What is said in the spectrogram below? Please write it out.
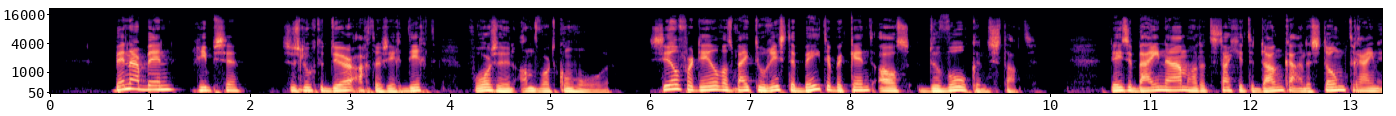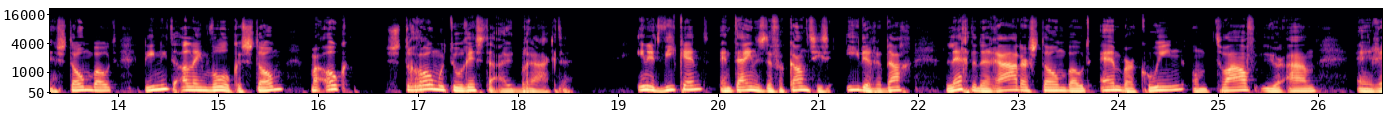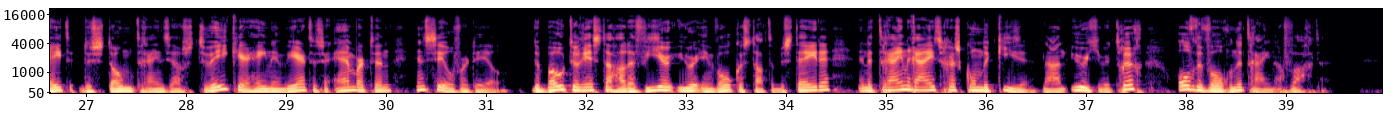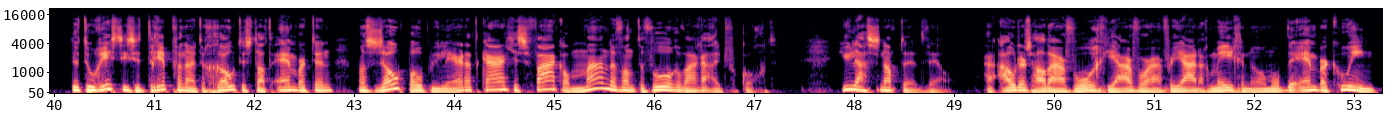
Ben naar Ben, riep ze. Ze sloeg de deur achter zich dicht voor ze hun antwoord kon horen. Silverdale was bij toeristen beter bekend als de Wolkenstad. Deze bijnaam had het stadje te danken aan de stoomtrein en stoomboot die niet alleen wolkenstoom, maar ook stromen toeristen uitbraakten. In het weekend en tijdens de vakanties iedere dag legde de radarstoomboot Amber Queen om 12 uur aan en reed de stoomtrein zelfs twee keer heen en weer tussen Amberton en Silverdale. De boottoeristen hadden vier uur in Wolkenstad te besteden en de treinreizigers konden kiezen na een uurtje weer terug of de volgende trein afwachten. De toeristische trip vanuit de grote stad Amberton was zo populair dat kaartjes vaak al maanden van tevoren waren uitverkocht. Jula snapte het wel. Haar ouders hadden haar vorig jaar voor haar verjaardag meegenomen op de Amber Queen.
